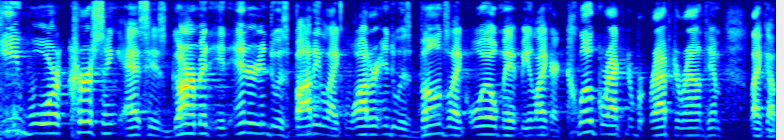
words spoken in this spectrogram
He wore cursing as his garment. It entered into his body like water, into his bones like oil. May it be like a cloak wrapped, around him, like a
